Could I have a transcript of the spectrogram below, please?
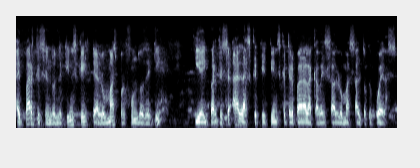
hay partes en donde tienes que irte a lo más profundo de ti y hay partes a las que te tienes que trepar a la cabeza lo más alto que puedas.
